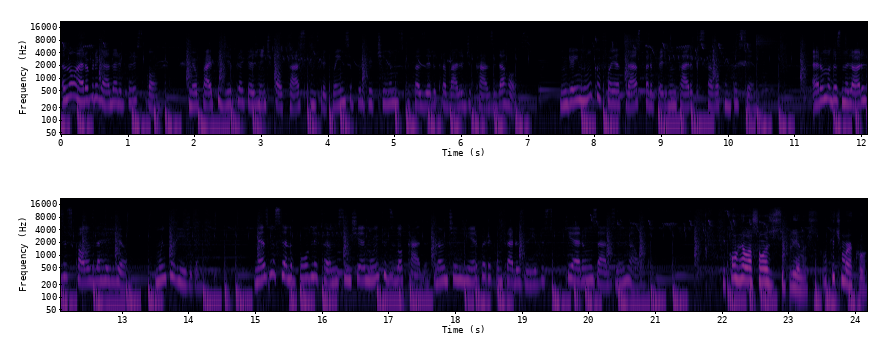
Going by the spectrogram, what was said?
Eu não era obrigada a ir para a escola. Meu pai pediu para que a gente faltasse com frequência porque tínhamos que fazer o trabalho de casa e da roça. Ninguém nunca foi atrás para perguntar o que estava acontecendo. Era uma das melhores escolas da região, muito rígida. Mesmo sendo pública, eu me sentia muito deslocada. Não tinha dinheiro para comprar os livros que eram usados em aula. E com relação às disciplinas, o que te marcou?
